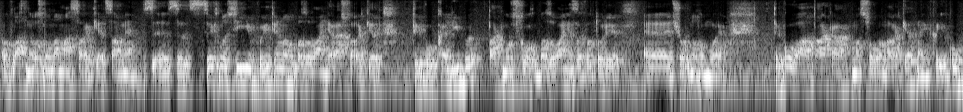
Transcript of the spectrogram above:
От, власне, основна маса ракет саме з, з, з цих носіїв повітряного базування, решта ракет типу «Калібр», так, морського базування з акваторії е, Чорного моря. Типова атака масована ракетна, яку-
